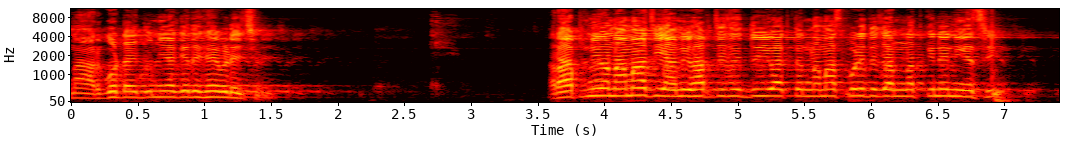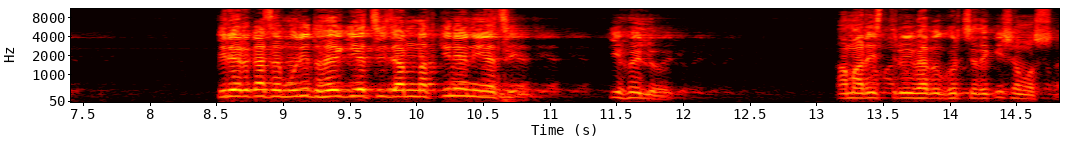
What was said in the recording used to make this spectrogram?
না, আর গোটাই দুনিয়াকে দেখে বেড়েছে আর আপনিও নামাজি, আমি ভাবছি যে দুই ওয়াক্তের নামাজ পড়িতে জান্নাত কিনে নিয়েছি। পীরের কাছে মুরিদ হয়ে গিয়েছি, জান্নাত কিনে নিয়েছি। কি হইল? আমার স্ত্রী ওইভাবে ঘুরছে, দেখি সমস্যা।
